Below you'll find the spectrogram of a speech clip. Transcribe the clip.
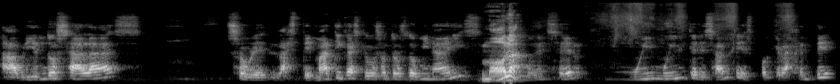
abriendo salas sobre las temáticas que vosotros domináis. Mola. que Pueden ser muy, muy interesantes porque la gente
